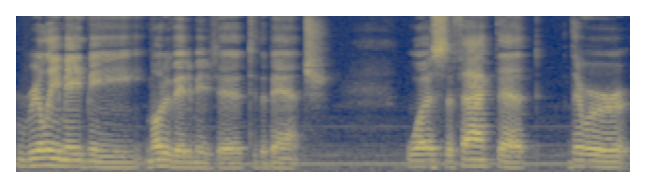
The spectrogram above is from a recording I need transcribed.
really made me motivated me to, to the bench was the fact that there were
